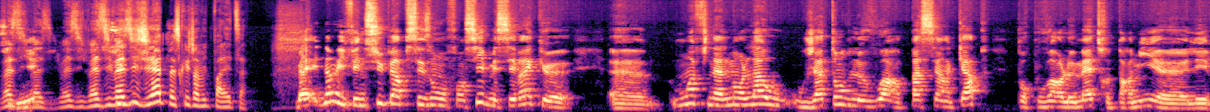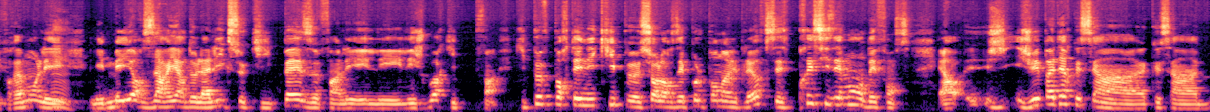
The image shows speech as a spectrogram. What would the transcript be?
vas-y, vas-y, vas-y, vas-y, vas-y, j'ai hâte parce que j'ai envie de parler de ça. Ben, non, il fait une superbe saison offensive, mais c'est vrai que euh, moi, finalement, là où, où j'attends de le voir passer un cap pour pouvoir le mettre parmi euh, les vraiment les, mm. les meilleurs arrières de la ligue, ceux qui pèsent, enfin les, les, les joueurs qui enfin, qui peuvent porter une équipe euh, sur leurs épaules pendant les playoffs, c'est précisément en défense. Alors, je vais pas dire que c'est un que c'est un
